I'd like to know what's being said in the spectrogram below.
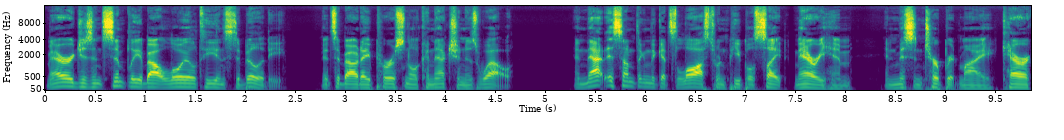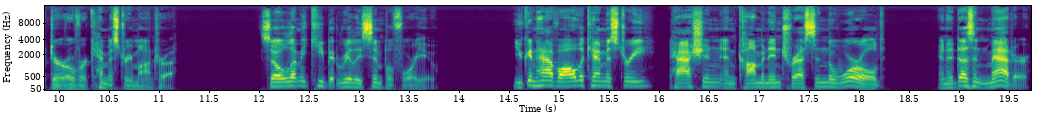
Marriage isn't simply about loyalty and stability, it's about a personal connection as well. And that is something that gets lost when people cite marry him and misinterpret my character over chemistry mantra. So let me keep it really simple for you. You can have all the chemistry, passion, and common interests in the world, and it doesn't matter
